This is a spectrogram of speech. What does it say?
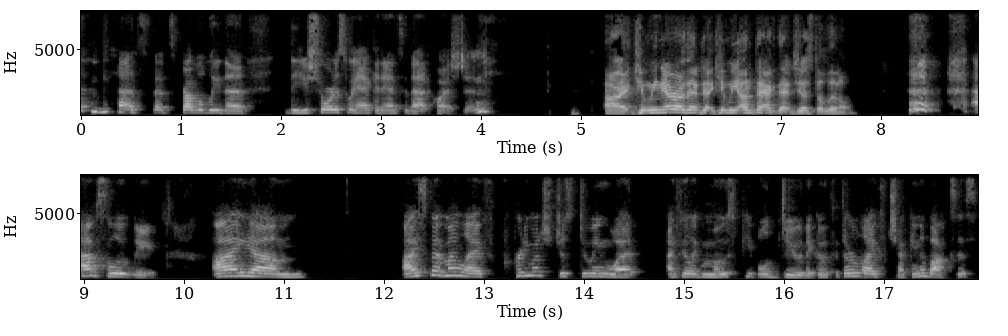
that's that's probably the the shortest way I could answer that question. All right, can we narrow that? Can we unpack that just a little? Absolutely. I um I spent my life pretty much just doing what I feel like most people do. They go through their life checking the boxes.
